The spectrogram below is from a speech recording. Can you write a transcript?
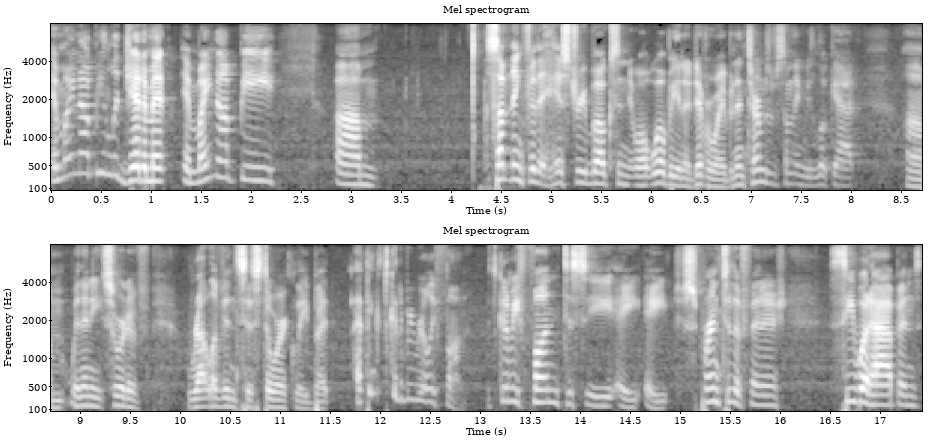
It might not be legitimate. It might not be um, something for the history books, and well, it will be in a different way. But in terms of something we look at um, with any sort of relevance historically, but I think it's going to be really fun. It's going to be fun to see a, a sprint to the finish, see what happens.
